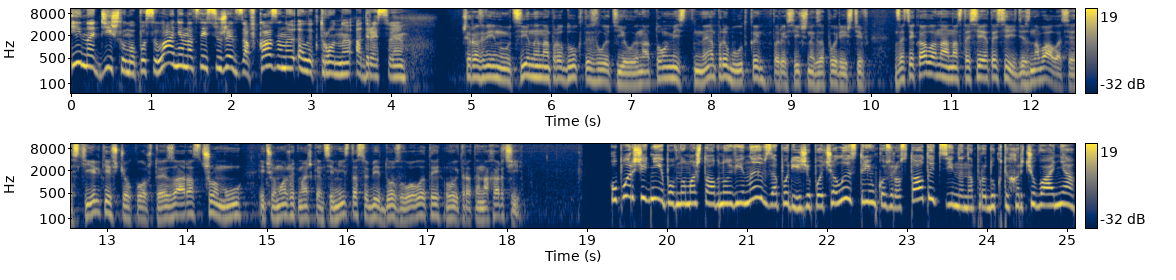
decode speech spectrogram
і надішлемо посилання на цей сюжет за вказаною електронною адресою. Через війну ціни на продукти злетіли, натомість не прибутки пересічних запоріжців. Зацікавлена Анастасія Тасій дізнавалася, скільки що коштує зараз, чому і чи можуть мешканці міста собі дозволити витрати на харчі. У перші дні повномасштабної війни в Запоріжжі почали стрімко зростати ціни на продукти харчування.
